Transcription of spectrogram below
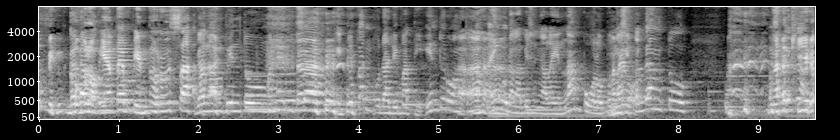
Pin- Gagang gobloknya teh pintu. pintu rusak. Gagang pintu mana rusak? Itu kan udah dimatiin tuh ruang tengah. Aing udah nggak bisa nyalain lampu walaupun masih tegang tuh. Nah kieu.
